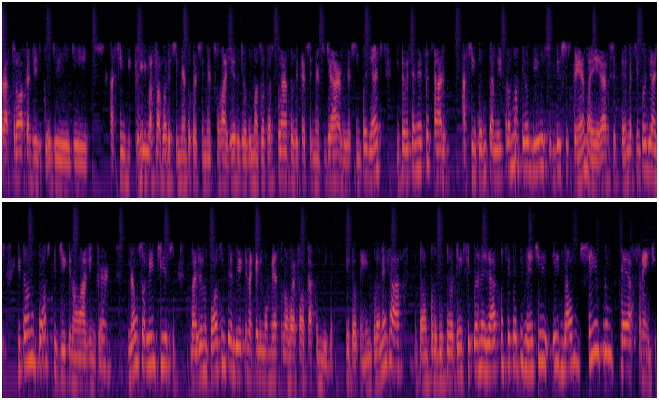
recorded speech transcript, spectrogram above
a troca de, de, de assim de clima, favorecimento do crescimento forrageiro de algumas outras plantas e crescimento de árvores assim por diante. Então isso é necessário, assim como também para manter o biossistema e ecossistema assim por diante. Então eu não posso pedir que não haja inverno. Não somente isso, mas eu não posso entender que naquele momento não vai faltar comida. Então tenho que planejar. Então o produtor tem que se planejar consequentemente e dar um, sempre um pé à frente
